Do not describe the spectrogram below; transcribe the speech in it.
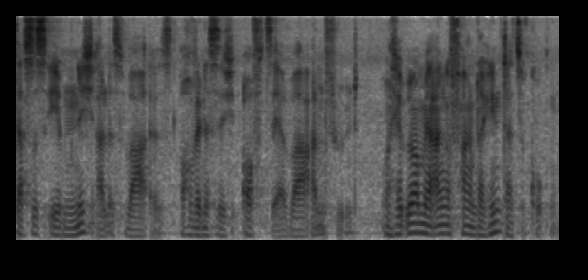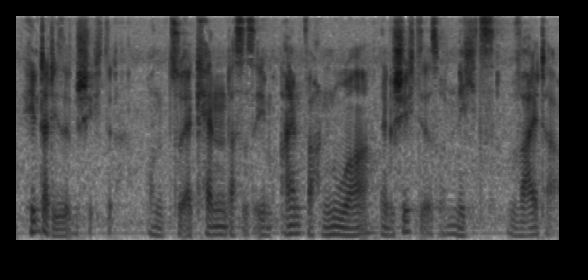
dass es eben nicht alles wahr ist, auch wenn es sich oft sehr wahr anfühlt. Und ich habe immer mehr angefangen, dahinter zu gucken, hinter diese Geschichte und zu erkennen, dass es eben einfach nur eine Geschichte ist und nichts weiter.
